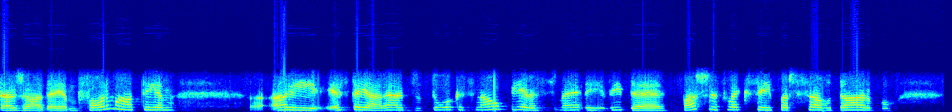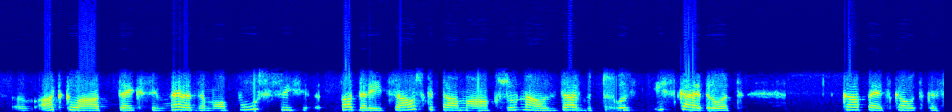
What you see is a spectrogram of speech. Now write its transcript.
dažādiem formātiem. Arī es tajā redzu to, kas nav pierasts mēdīju vidē, pašrefleksija par savu darbu, atklāt, teiksim, neredzamo pusi, padarīt caurskatāmāku žurnālistu darbu, tos izskaidrot, kāpēc kaut kas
